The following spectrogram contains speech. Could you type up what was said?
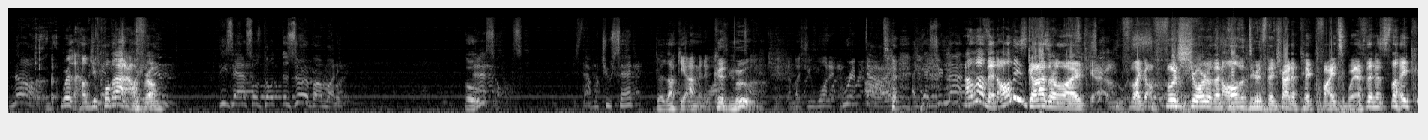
No. Where the hell did you pull that out from? These assholes don't deserve our money. Oh, Assholes. Is that what you said? you're lucky I'm in a good mood. Unless you want it ripped out. I guess you're not. I love it. All these guys are like, like a foot shorter than all the dudes they try to pick fights with, and it's like,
